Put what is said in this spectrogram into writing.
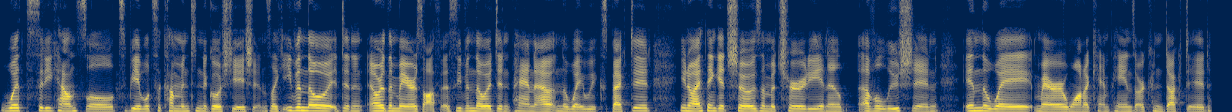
with city council to be able to come into negotiations. Like even though it didn't or the mayor's office even though it didn't pan out in the way we expected you know i think it shows a maturity and an evolution in the way marijuana campaigns are conducted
